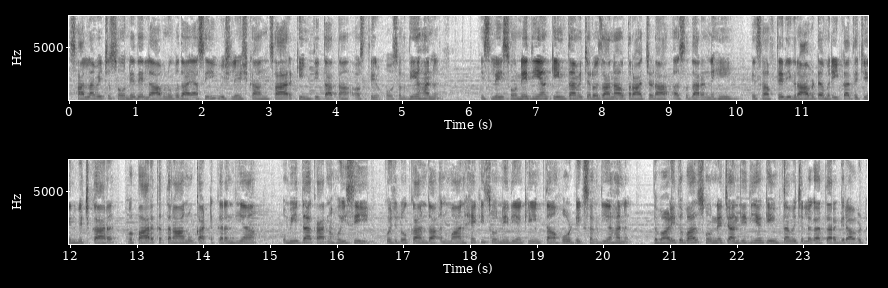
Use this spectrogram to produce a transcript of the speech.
ਸਾਲਾਂ ਵਿੱਚ ਸੋਨੇ ਦੇ ਲਾਭ ਨੂੰ ਵਧਾਇਆ ਸੀ। ਵਿਸ਼ਲੇਸ਼ਕਾਂ ਅਨੁਸਾਰ ਕੀਮਤੀ ਧਾਤਾਂ ਅਸਥਿਰ ਹੋ ਸਕਦੀਆਂ ਹਨ। ਇਸ ਲਈ ਸੋਨੇ ਦੀਆਂ ਕੀਮਤਾਂ ਵਿੱਚ ਰੋਜ਼ਾਨਾ ਉਤਰਾਅ ਚੜਾਅ ਅਸਧਾਰਨ ਨਹੀਂ। ਇਸ ਹਫ਼ਤੇ ਦੀ ਗਿਰਾਵਟ ਅਮਰੀਕਾ ਤੇ ਚੀਨ ਵਿਚਕਾਰ ਵਪਾਰਕ ਤਣਾਅ ਨੂੰ ਘੱਟ ਕਰਨ ਦੀਆਂ ਉਮੀਦਾਂ ਕਾਰਨ ਹੋਈ ਸੀ। ਕੁਝ ਲੋਕਾਂ ਦਾ ਅਨੁਮਾਨ ਹੈ ਕਿ ਸੋਨੇ ਦੀਆਂ ਕੀਮਤਾਂ ਹੋਰ ਡਿੱਗ ਸਕਦੀਆਂ ਹਨ। ਦੀਵਾਲੀ ਤੋਂ ਬਾਅਦ ਸੋਨੇ ਚਾਂਦੀ ਦੀਆਂ ਕੀਮਤਾਂ ਵਿੱਚ ਲਗਾਤਾਰ ਗਿਰਾਵਟ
